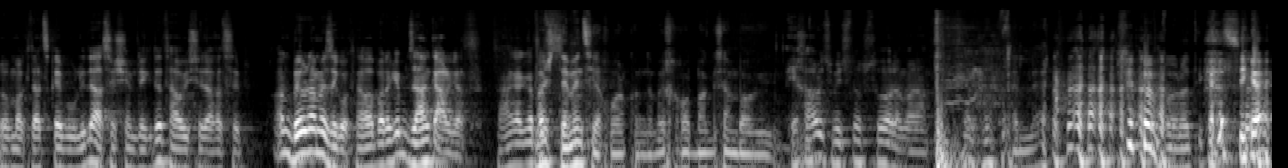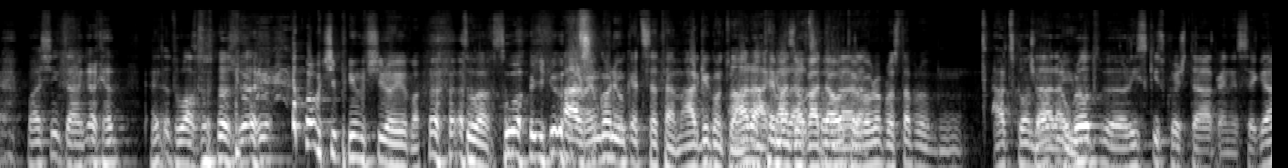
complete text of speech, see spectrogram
რომ აქ დაწყებული და ასე შემდეგ და თავისი რაღაცები ანუ ბევრ რამეზე გვაქვს ნალაპარაკები ძალიან კარგად. ძალიან კარგად. მაშ დემენცია ხო არ ქონდა? მე ხო მაგის ამბავი. ეხლა არ ვიცი მიცნობს თუ არა, მაგრამ ბოროტიკაცია. მაშინ ძალიან კარგად. მეტად უახსოვს რა. ოფში ფილმში რო იყო. თუ ახსოვს. არ მე მგონი უკეთესად ამ. არ გეკონტრ რომ თემაზე ვღადაოთ, მეგობრო, პროსტა არც ქონდა არა, უბრალოდ რისკის ქვეშ დააყენეს ეგა.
